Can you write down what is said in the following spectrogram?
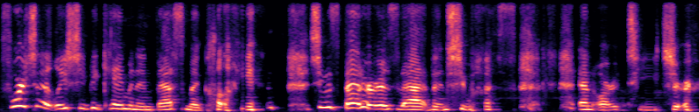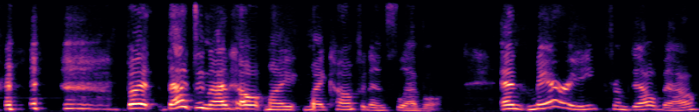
Fortunately, she became an investment client. she was better as that than she was an art teacher. but that did not help my, my confidence level. And Mary from Delval,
